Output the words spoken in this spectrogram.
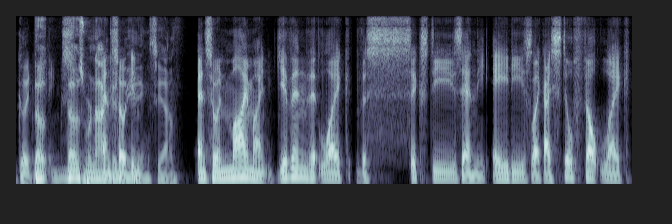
good Tho- meetings. those were not And good so in- meetings. yeah. And so in my mind, given that like the 60s and the 80s, like I still felt like,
